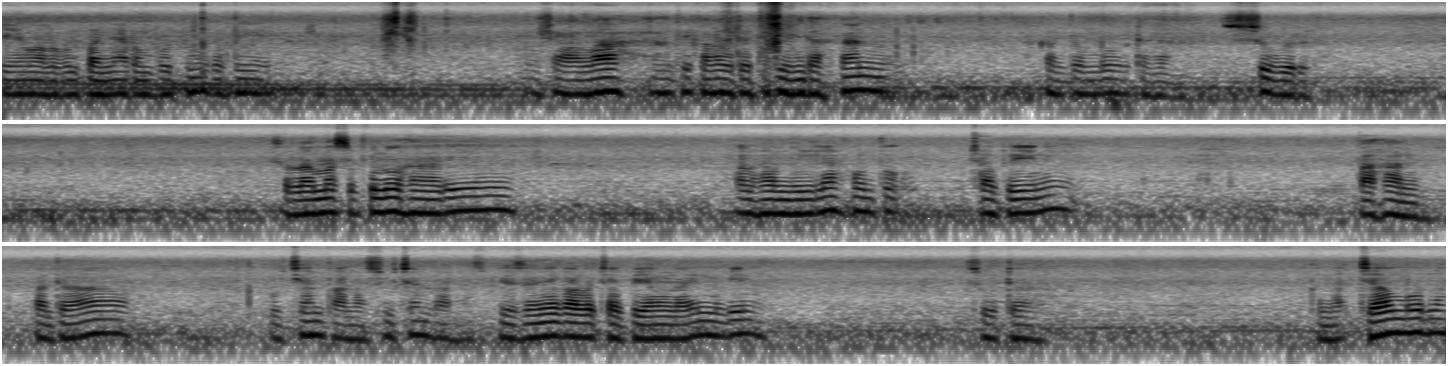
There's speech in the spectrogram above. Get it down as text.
ya walaupun banyak rumputnya tapi insya Allah nanti kalau udah dipindahkan akan tumbuh dengan subur. Selama 10 hari Alhamdulillah untuk cabai ini tahan. Padahal hujan panas hujan panas. Biasanya kalau cabai yang lain mungkin sudah kena jamur lah.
